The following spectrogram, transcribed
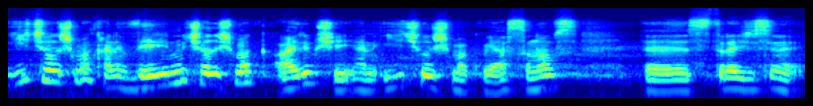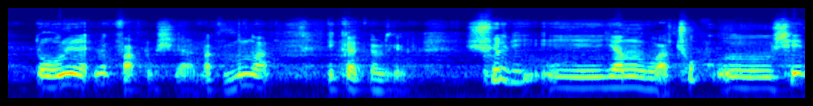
iyi çalışmak hani verimli çalışmak ayrı bir şey. Yani iyi çalışmak veya sınav e, stratejisini doğru yönetmek farklı şeyler. Bakın bunlar dikkat etmemiz gerekiyor. Şöyle bir e, yanılgı var. Çok e, şey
